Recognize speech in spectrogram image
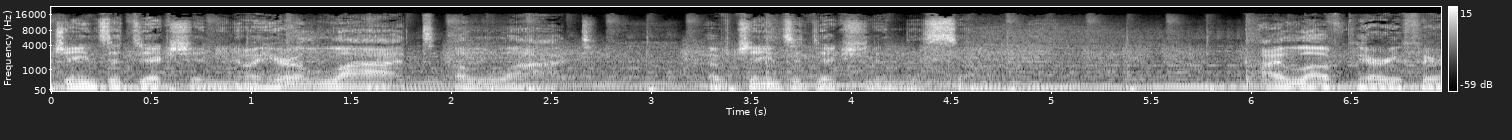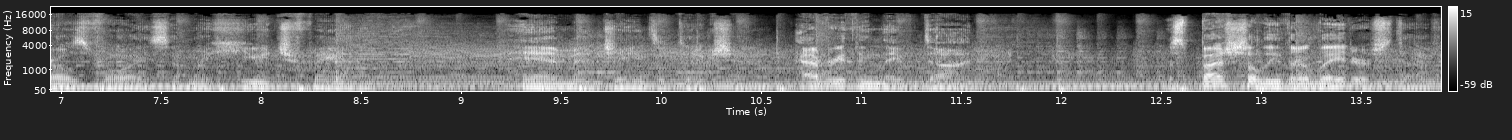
Jane's Addiction. You know, I hear a lot, a lot of Jane's Addiction in this song. I love Perry Farrell's voice. I'm a huge fan of him and Jane's Addiction. Everything they've done, especially their later stuff.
